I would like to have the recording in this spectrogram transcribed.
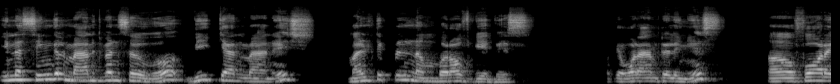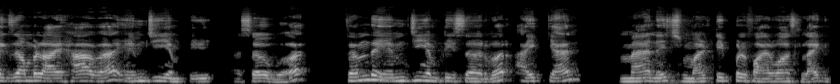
in a single management server, we can manage multiple number of gateways. Okay, what I am telling is, uh, for example, I have a MGMT server. From the MGMT server, I can manage multiple firewalls like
